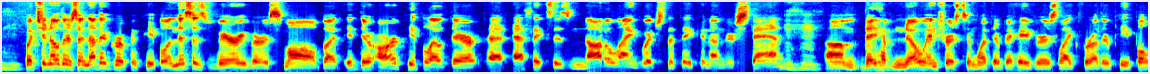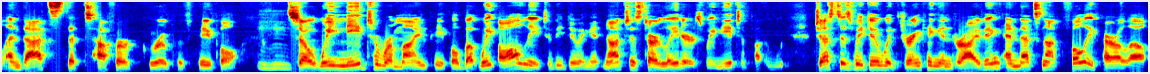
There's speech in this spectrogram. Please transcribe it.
Mm-hmm. But you know, there's another group of people, and this is very, very small, but it, there are people out there that ethics is not a language that they can understand. Mm-hmm. Um, they have no interest in what their behavior is like for other people, and that's the tougher group of people. Mm-hmm. So we need to remind people, but we all need to be doing it, not just our leaders. We need to, just as we do with drinking and driving, and that's not fully parallel,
